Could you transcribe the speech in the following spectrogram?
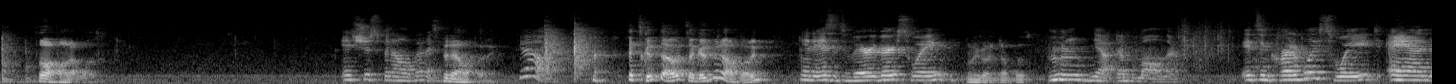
That's all I thought it was. It's just vanilla pudding. It's vanilla pudding. Yeah, It's good though. It's a good vanilla pudding. it is. It's very, very sweet. Let me go ahead and dump this. Mm -hmm. Yeah, dump them all in there. It's incredibly sweet, and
